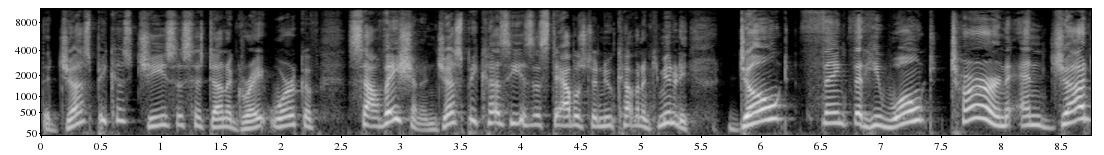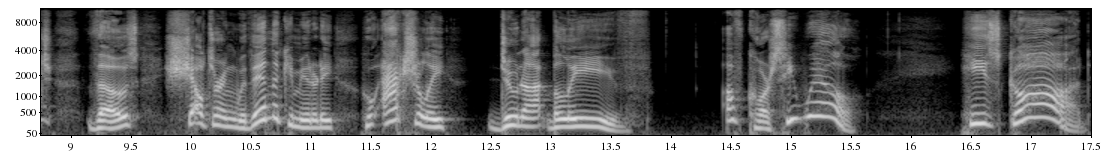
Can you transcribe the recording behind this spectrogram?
that just because Jesus has done a great work of salvation and just because he has established a new covenant community, don't think that he won't turn and judge those sheltering within the community who actually do not believe. Of course he will. He's God,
